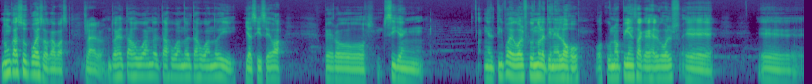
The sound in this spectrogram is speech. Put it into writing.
nunca supo eso capaz. Claro. Entonces él está jugando, él está jugando, él está jugando y, y así se va. Pero sí, en, en el tipo de golf que uno le tiene el ojo o que uno piensa que es el golf, eh, eh,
